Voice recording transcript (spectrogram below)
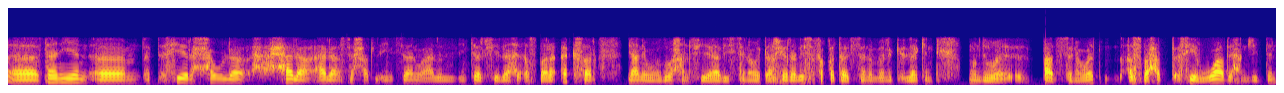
آه ثانيا آه التأثير حول حالة على صحة الإنسان وعلى الإنتاج الفلاحي أصبح أكثر يعني وضوحا في هذه السنوات الأخيرة ليس فقط هذه السنة لكن منذ بعض السنوات أصبح التأثير واضحا جدا.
